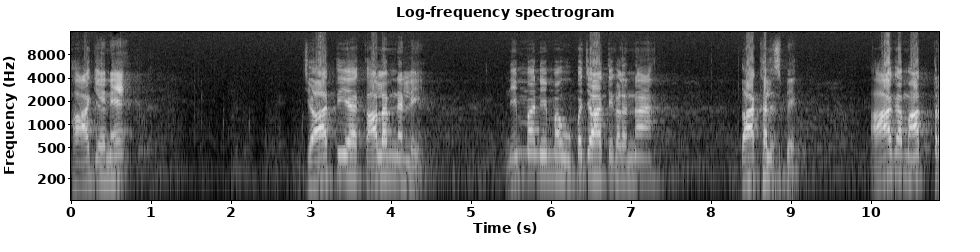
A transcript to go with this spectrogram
ಹಾಗೆಯೇ ಜಾತಿಯ ಕಾಲಂನಲ್ಲಿ ನಿಮ್ಮ ನಿಮ್ಮ ಉಪಜಾತಿಗಳನ್ನು ದಾಖಲಿಸಬೇಕು. ಆಗ ಮಾತ್ರ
